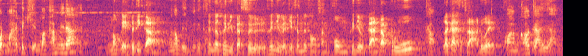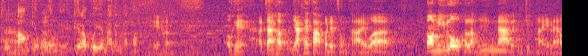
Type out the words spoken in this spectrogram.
กฎหมายไปเขียนบังคับไม่ได้ ต้องเปลี่ยนพฤติกรรม มันต้องเปลี่ยนพฤติกรรซึ่งมก็ขึ้นอยู่กับสื่อขึ้นอยู่กับจิตสำนึกของสังคม ขึ้นอยู่กับการรับรู้ครับ และการศึกษาด้วย ความเข้าใจอย่างถูกต้องอ่าเกี่ยวกับเรื่องนี้ ที่เราคุยกันมาตั้งแต่ต้น โอเคครับ โอเค อาจารย์ครับ อยากให้ฝากประเด็นส่งท้ายว่า ตอนนี้โลกกำลังมุ่งหน้าไปถึงจุดไหนแล้ว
